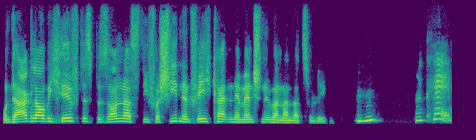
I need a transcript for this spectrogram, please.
Und da, glaube ich, hilft es besonders, die verschiedenen Fähigkeiten der Menschen übereinander zu legen. Mhm. Okay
